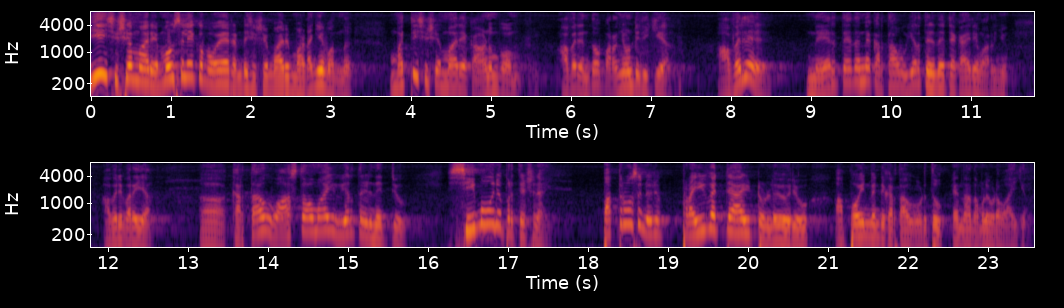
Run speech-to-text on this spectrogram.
ഈ ശിഷ്യന്മാർ എം ഹൗസിലേക്ക് പോയ രണ്ട് ശിഷ്യന്മാർ മടങ്ങി വന്ന് മറ്റ് ശിഷ്യന്മാരെ കാണുമ്പം അവരെന്തോ പറഞ്ഞുകൊണ്ടിരിക്കുക. അവർ നേരത്തെ തന്നെ കർത്താവ് ഉയർത്തെഴുന്നേറ്റ കാര്യം അറിഞ്ഞു. അവർ പറയുക കർത്താവ് വാസ്തവമായി ഉയർത്തെഴുന്നേറ്റു. ശിമോന് പ്രത്യക്ഷനായി. പത്രോസിനൊരു പ്രൈവറ്റായിട്ടുള്ള ഒരു അപ്പോയിൻമെന്റ് കർത്താവ് കൊടുത്തു എന്നാണ് നമ്മളിവിടെ വായിക്കുന്നത്.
